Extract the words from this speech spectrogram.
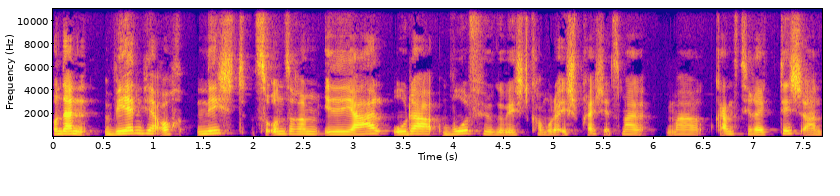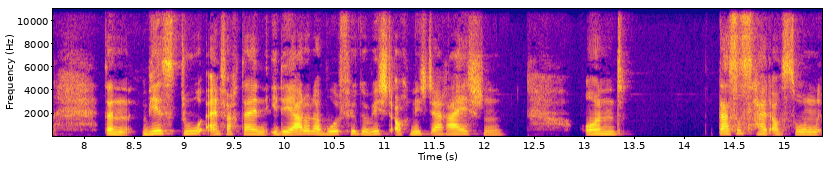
Und dann werden wir auch nicht zu unserem Ideal- oder Wohlfühlgewicht kommen. Oder ich spreche jetzt mal, mal ganz direkt dich an dann wirst du einfach dein Ideal- oder Wohlfühlgewicht auch nicht erreichen. Und das ist halt auch so ein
